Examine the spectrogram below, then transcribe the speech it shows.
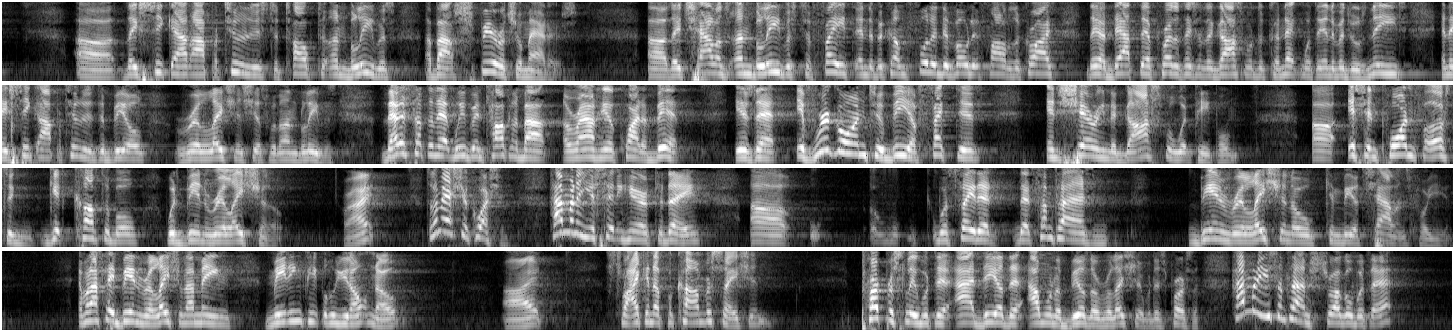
Uh, they seek out opportunities to talk to unbelievers about spiritual matters. Uh, they challenge unbelievers to faith and to become fully devoted followers of Christ. They adapt their presentation of the gospel to connect with the individual's needs, and they seek opportunities to build relationships with unbelievers. That is something that we've been talking about around here quite a bit. Is that if we're going to be effective in sharing the gospel with people, uh, it's important for us to get comfortable with being relational, right? So let me ask you a question. How many of you sitting here today uh, will say that, that sometimes being relational can be a challenge for you. And when I say being relational, I mean meeting people who you don't know, all right, striking up a conversation, purposely with the idea that I want to build a relationship with this person. How many of you sometimes struggle with that?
